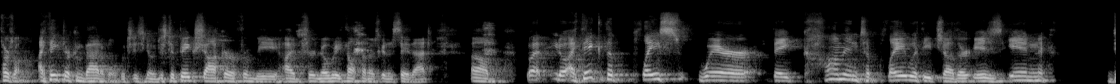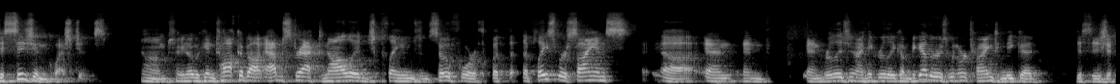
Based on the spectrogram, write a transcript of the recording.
first of all, I think they're compatible, which is you know just a big shocker for me. I'm sure nobody thought that I was going to say that. Um, but you know, I think the place where they come into play with each other is in decision questions. Um, so, you know, we can talk about abstract knowledge claims and so forth, but the, the place where science uh, and and and religion, I think, really come together is when we're trying to make a decision.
